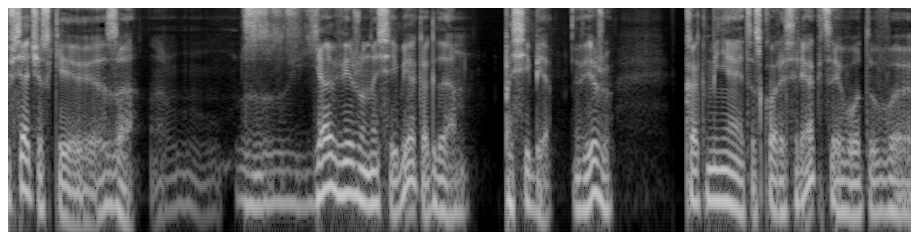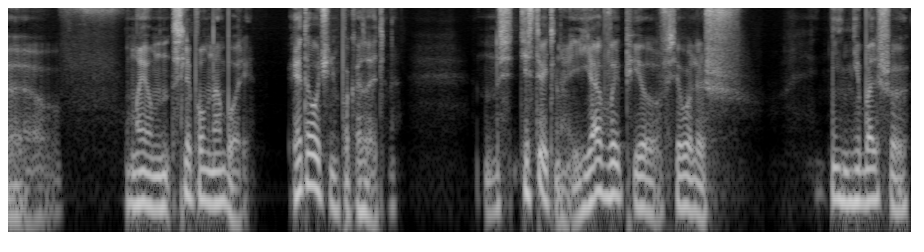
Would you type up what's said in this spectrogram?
всячески за. Я вижу на себе, когда по себе вижу, как меняется скорость реакции вот в, в моем слепом наборе. Это очень показательно. Действительно, я выпью всего лишь небольшую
